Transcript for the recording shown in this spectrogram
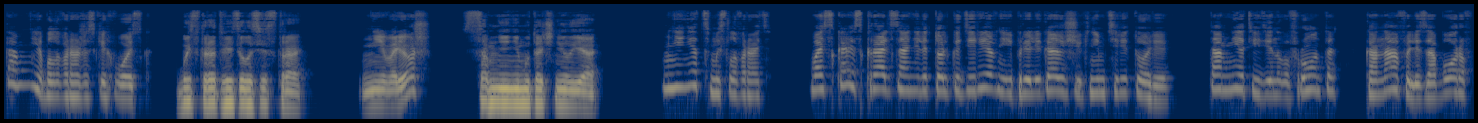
«Там не было вражеских войск», — быстро ответила сестра. «Не врешь?» — с сомнением уточнил я. «Мне нет смысла врать. Войска из Краль заняли только деревни и прилегающие к ним территории. Там нет единого фронта, канав или заборов,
